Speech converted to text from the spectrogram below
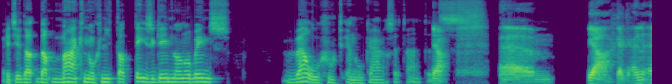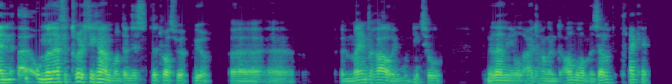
weet je, dat, dat maakt nog niet dat deze game dan opeens wel goed in elkaar zit. Hè? Ja. Um, ja, kijk, en, en uh, om dan even terug te gaan, want dit, is, dit was weer puur uh, uh, mijn verhaal. Ik moet niet zo millennial uithangend allemaal op mezelf betrekken.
